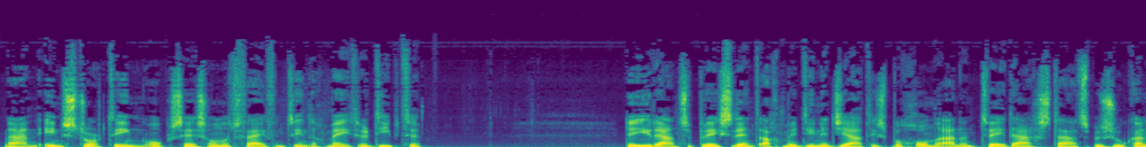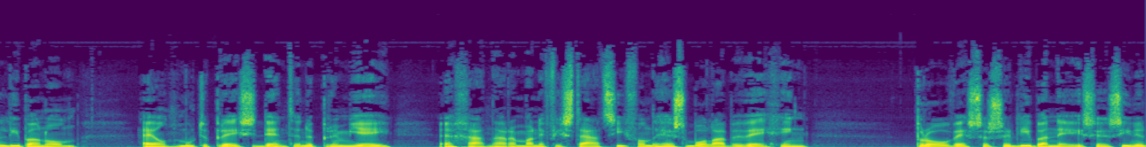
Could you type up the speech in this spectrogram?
na een instorting op 625 meter diepte. De Iraanse president Ahmadinejad is begonnen aan een tweedaags staatsbezoek aan Libanon. Hij ontmoet de president en de premier en gaat naar een manifestatie van de Hezbollah-beweging. Pro-westerse Libanezen zien het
